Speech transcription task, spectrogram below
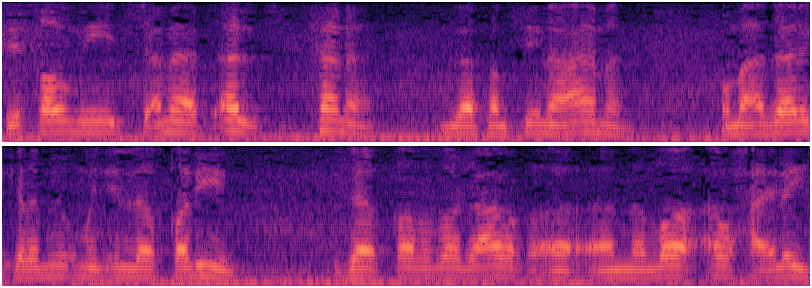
في قومه 900 ألف سنة إلى خمسين عاما ومع ذلك لم يؤمن إلا القليل. إذا قال الله تعالى أن الله أوحى إليه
